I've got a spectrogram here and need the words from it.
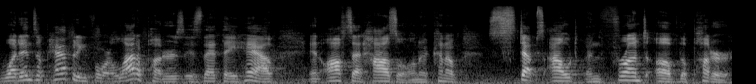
what ends up happening for a lot of putters is that they have an offset hosel and it kind of steps out in front of the putter.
